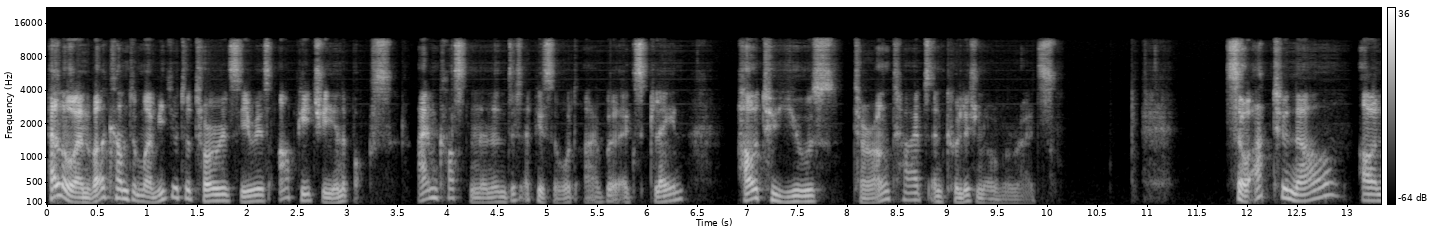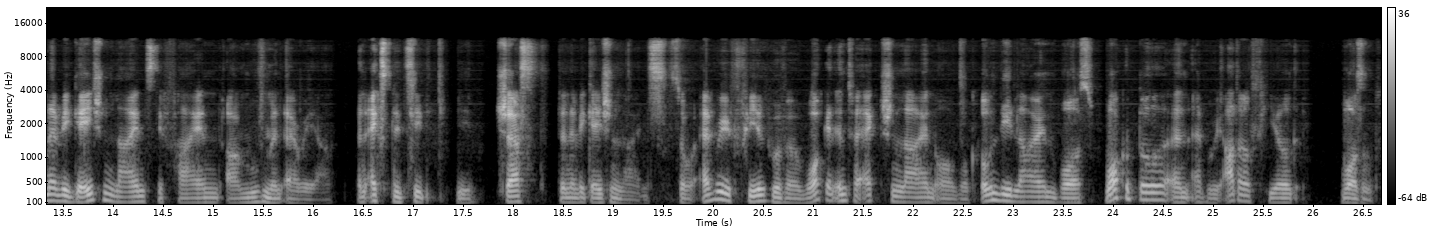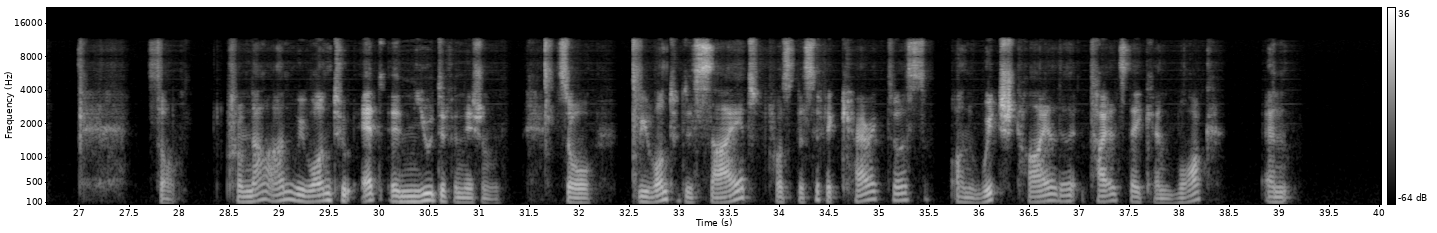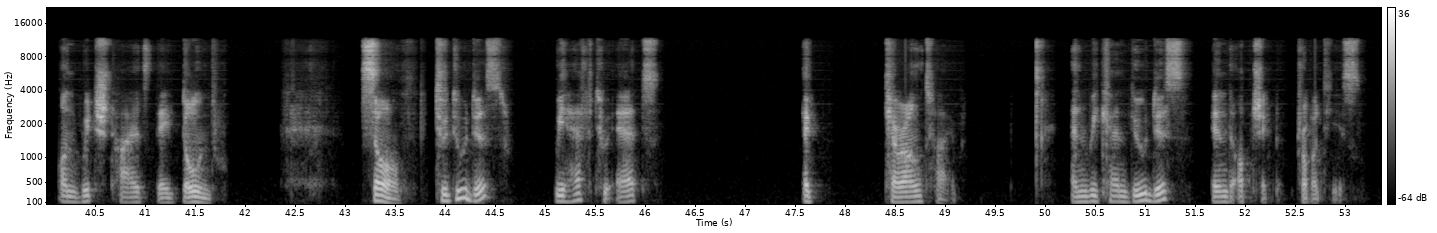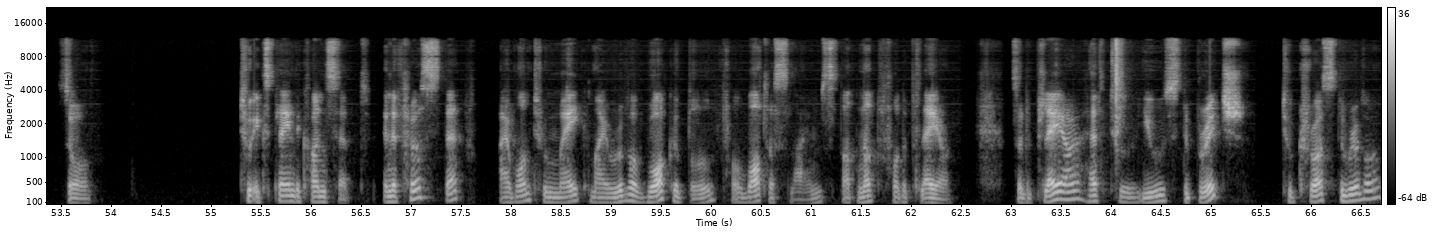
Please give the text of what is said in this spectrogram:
Hello and welcome to my video tutorial series RPG in a Box. I'm Carsten and in this episode I will explain how to use terrain types and collision overrides. So up to now our navigation lines define our movement area and explicitly just the navigation lines. So every field with a walk and interaction line or walk-only line was walkable and every other field wasn't. So from now on, we want to add a new definition. So we want to decide for specific characters on which tile, tiles they can walk and on which tiles they don't. So to do this, we have to add a terrain type. And we can do this in the object properties. So to explain the concept, in the first step, I want to make my river walkable for water slimes, but not for the player. So the player has to use the bridge to cross the river,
